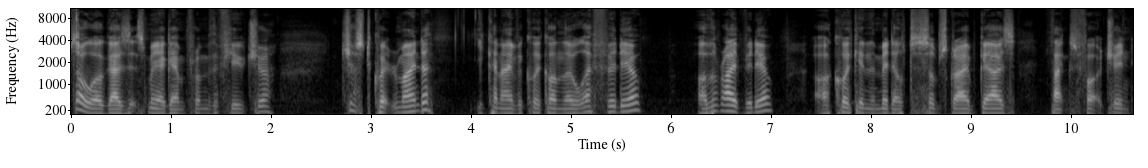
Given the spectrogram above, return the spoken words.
So guys, it's me again from the future. Just a quick reminder, you can either click on the left video or the right video or click in the middle to subscribe guys. Thanks for watching.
